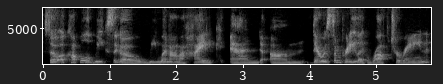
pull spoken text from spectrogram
So a couple of weeks ago, we went on a hike, and um, there was some pretty like rough terrain,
